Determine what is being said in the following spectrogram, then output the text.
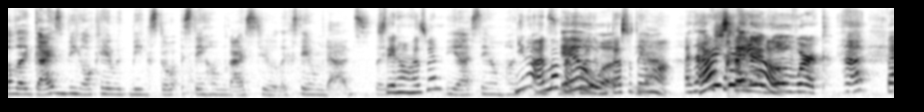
of like guys being okay with being sto- stay home guys too, like stay home dads. Like, Stay at home husband? Yeah, stay home husbands. You know, I love that for Ew. them. That's what they Yeah. want. I Why thought are you saying I no? go to work. Huh? But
